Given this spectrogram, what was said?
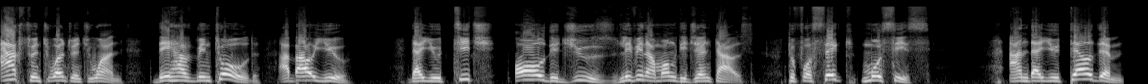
Acts 21 21. They have been told about you that you teach all the Jews living among the Gentiles to forsake Moses, and that you tell them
